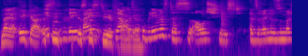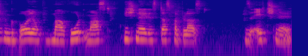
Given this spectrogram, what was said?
Naja, egal, ist, ein, ist eine weil Ich glaube, Stilfrage. das Problem ist, dass es ausschießt. Also wenn du zum Beispiel ein Gebäude mal rot machst, wie schnell ist das verblasst? Also echt schnell.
